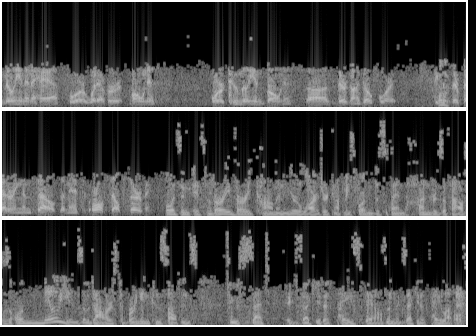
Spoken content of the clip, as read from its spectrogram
million and a half or whatever bonus or two million bonus, uh, they're going to go for it because they're bettering themselves. I mean, it's all self-serving. Well, it's in, it's very, very common in your larger companies for them to spend hundreds of thousands or millions of dollars to bring in consultants to set executive pay scales and executive pay levels.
